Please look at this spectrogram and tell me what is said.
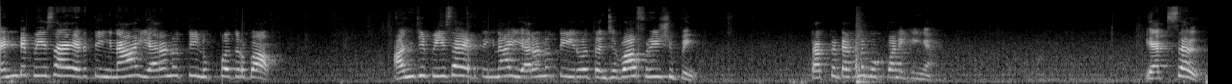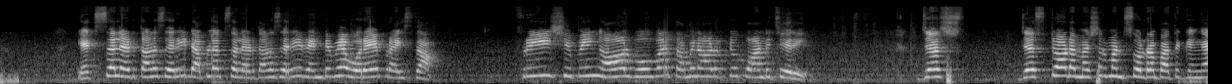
ரெண்டு பீஸாக எடுத்தீங்கன்னா இரநூத்தி முப்பது ரூபா. அஞ்சு பீஸாக எடுத்தீங்கன்னா இரநூத்தி இருபத்தஞ்சு ரூபா ஃப்ரீ ஷிப்பிங் டக்கு டக்குன்னு புக் பண்ணிக்கிங்க. எக்ஸல் எக்ஸல் எடுத்தாலும் சரி டபுள் எக்ஸல் எடுத்தாலும் சரி ரெண்டுமே ஒரே ப்ரைஸ் தான். Free shipping all over Tamil Nadu to Pondicherry just ஜஸ்டோட மெஷர்மெண்ட் சொல்கிறேன் பார்த்துக்குங்க.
